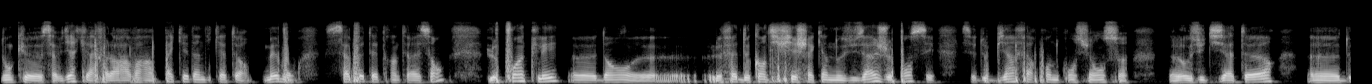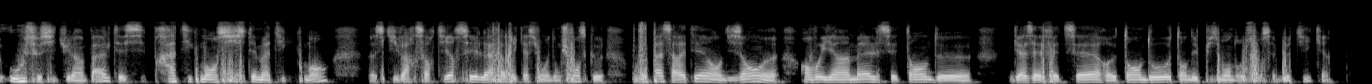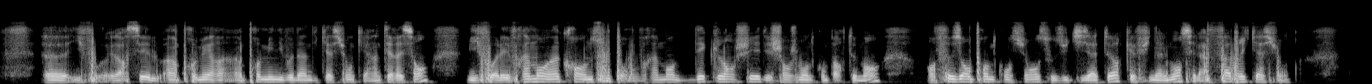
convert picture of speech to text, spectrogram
Donc euh, ça veut dire qu'il va falloir avoir un paquet d'indicateurs. Mais bon, ça peut être intéressant. Le point clé dans le fait de quantifier chacun de nos usages, je pense, c'est de bien faire prendre conscience aux utilisateurs de où se situe l'impact et pratiquement systématiquement, ce qui va ressortir, c'est la fabrication. Et donc je pense que on ne peut pas s'arrêter en disant envoyer un mail, c'est tant de gaz à effet de serre, euh, tant d'eau, tant d'épuisement de ressources abiotiques. Euh, il faut, alors c'est un premier, un premier niveau d'indication qui est intéressant, mais il faut aller vraiment un cran en dessous pour vraiment déclencher des changements de comportement en faisant prendre conscience aux utilisateurs que finalement c'est la fabrication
